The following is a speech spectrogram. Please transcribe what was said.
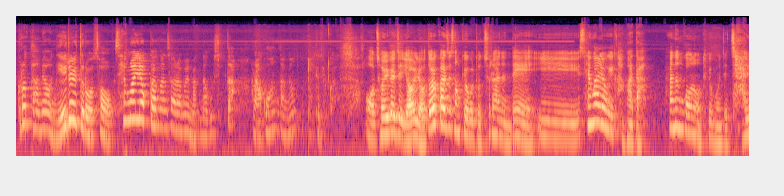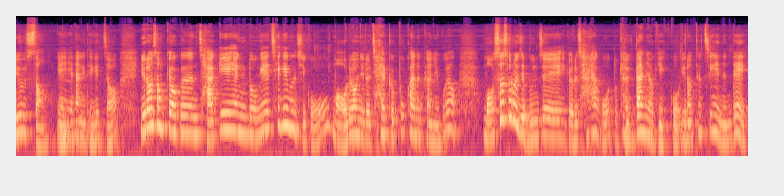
그렇다면 예를 들어서 생활력 강한 사람을 만나고 싶다라고 한다면 어떻게 될까요? 어, 저희가 이제 18가지 성격을 도출하는데 이 생활력이 강하다. 하는 거는 어떻게 보면 이제 자율성에 음. 해당이 되겠죠. 이런 성격은 자기 행동에 책임을 지고 뭐 어려운 일을 잘 극복하는 편이고요. 뭐 스스로 이제 문제 해결을 잘하고 또 결단력이 있고 이런 특징이 있는데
